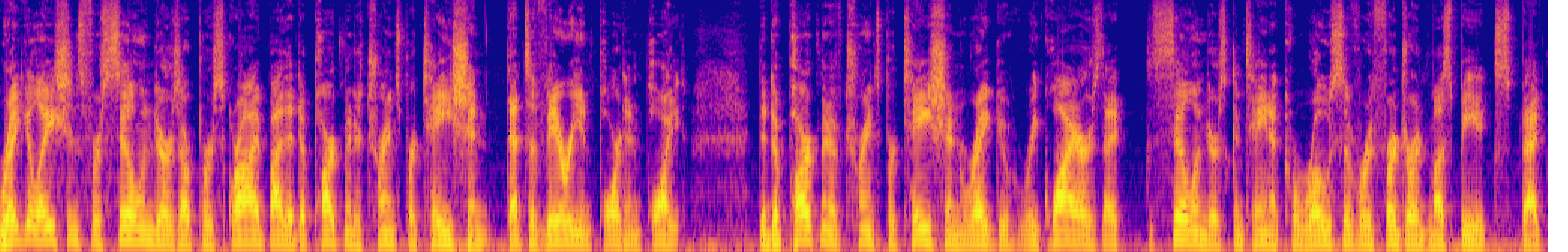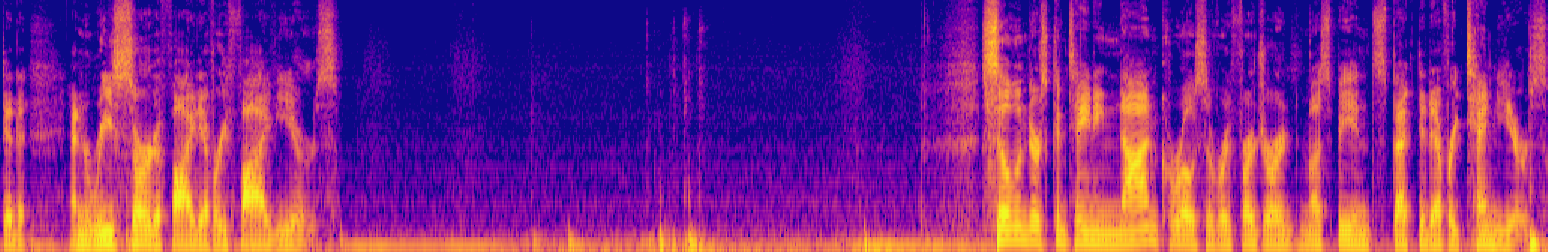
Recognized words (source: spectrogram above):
Regulations for cylinders are prescribed by the Department of Transportation. That's a very important point. The Department of Transportation requires that cylinders contain a corrosive refrigerant must be inspected and recertified every five years. Cylinders containing non corrosive refrigerant must be inspected every 10 years.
